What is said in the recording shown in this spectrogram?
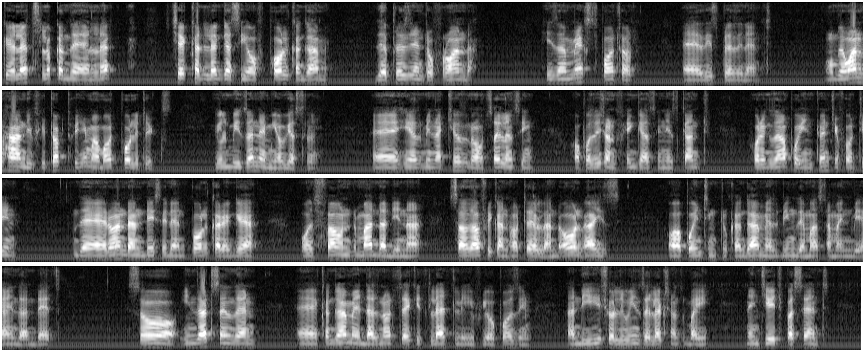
Okay, let's look at the le- checkered legacy of Paul Kagame, the president of Rwanda. He's a mixed bottle, uh, this president. On the one hand, if you talk to him about politics, you'll be his enemy, obviously. Uh, he has been accused of silencing opposition figures in his country. For example, in 2014, the Rwandan dissident Paul Karegeya was found murdered in a South African hotel, and all eyes were pointing to Kagame as being the mastermind behind that death. So, in that sense, then, uh, Kagame does not take it lightly if you oppose him, and he usually wins elections by 98%,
